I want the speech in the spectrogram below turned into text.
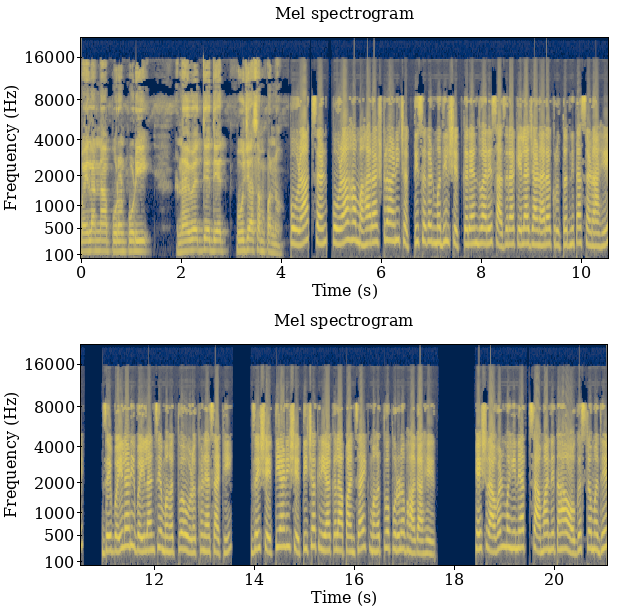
बैलांना पुरणपोळी नैवेद्य देत पूजा संपन्न. पोळा सण पोळा हा महाराष्ट्र आणि छत्तीसगड मधील शेतकऱ्यांद्वारे साजरा केला जाणारा कृतज्ञता सण आहे जे बैल आणि बैलांचे महत्त्व ओळखण्यासाठी जे शेती आणि शेतीच्या क्रियाकलापांचा एक महत्त्वपूर्ण भाग आहेत. हे श्रावण महिन्यात सामान्यतः ऑगस्टमध्ये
